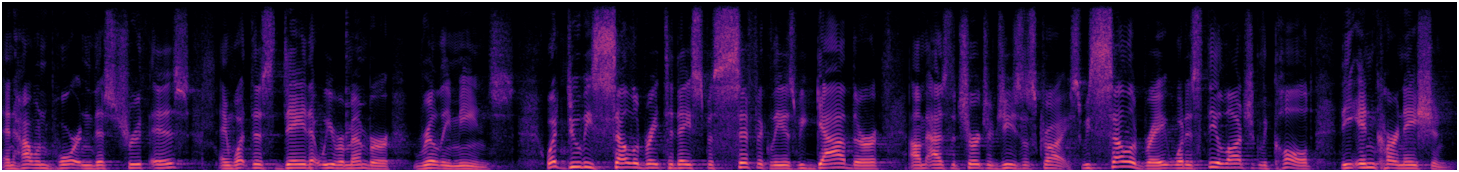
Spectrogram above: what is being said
and how important this truth is and what this day that we remember really means. What do we celebrate today specifically as we gather um, as the Church of Jesus Christ? We celebrate what is theologically called the incarnation.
